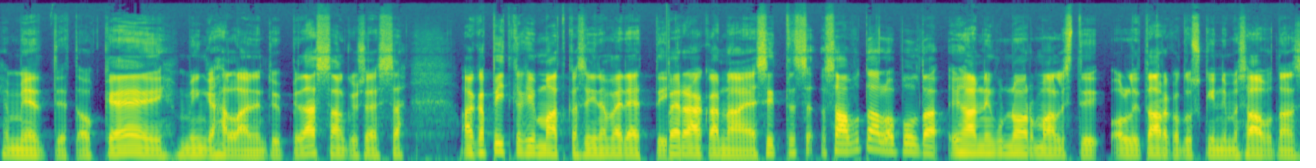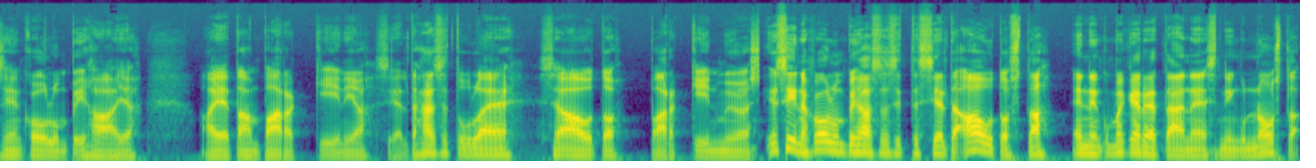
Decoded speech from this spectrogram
Ja mietittiin, että okei, minkälainen tyyppi tässä on kyseessä. Aika pitkäkin matka siinä vedettiin peräkanaa ja sitten saavutaan lopulta ihan niin kuin normaalisti oli tarkoituskin, niin me saavutaan siihen koulun pihaan ja ajetaan parkkiin ja sieltähän se tulee se auto parkkiin myös. Ja siinä koulun pihassa sitten sieltä autosta, ennen kuin me keretään edes niin kuin nousta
